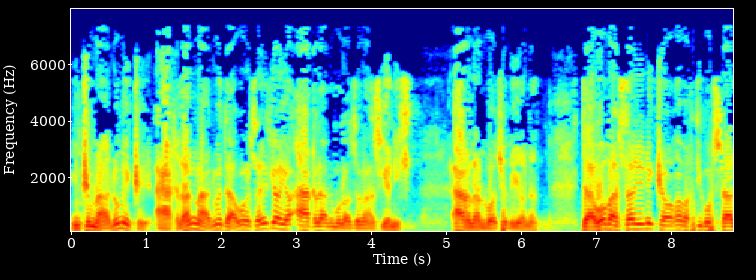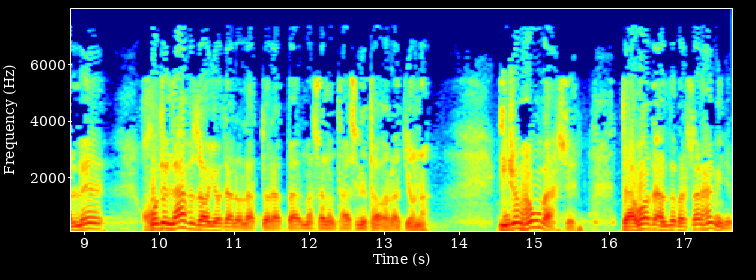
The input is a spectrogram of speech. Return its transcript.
این که معلومه که عقلا معلومه دعوا اصلا که آیا عقلا ملازمه هست یا نیست. عقلا واجبه یا نه. دعوا بستر اینه که آقا وقتی گفت سله خود لفظ آیا دلالت دارد بر مثلا تحصیل طهارت یا نه. اینجا هم همون بحثه. دعوا بر سر همینه.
